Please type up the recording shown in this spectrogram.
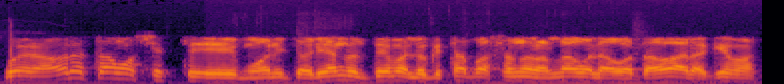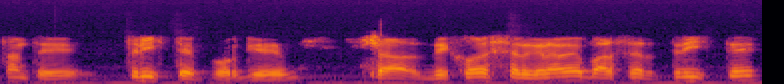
Bueno, ahora estamos este, monitoreando el tema de lo que está pasando en el lago de la Botavara, que es bastante triste porque ya dejó de ser grave para ser triste.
